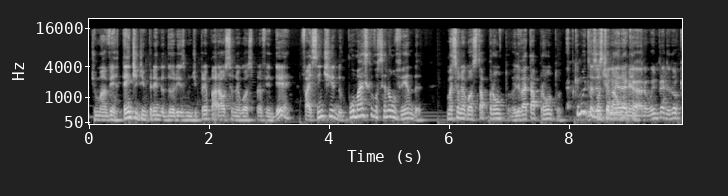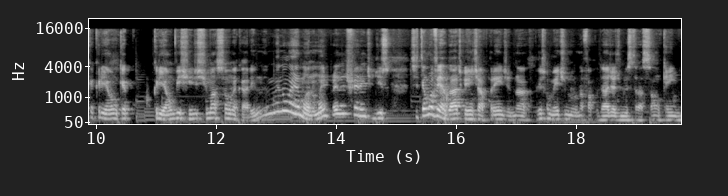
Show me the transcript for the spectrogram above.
de uma vertente de empreendedorismo, de preparar o seu negócio para vender, faz sentido. Por mais que você não venda, mas seu negócio está pronto, ele vai estar tá pronto. É porque muitas vezes também, né, cara, o empreendedor quer criar um, quer criar um bichinho de estimação, né, cara? E não é, mano. Uma empresa é diferente disso. Se tem uma verdade que a gente aprende, na, principalmente no, na faculdade de administração, quem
